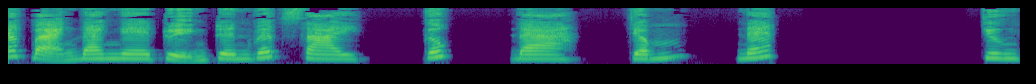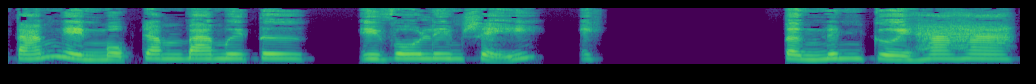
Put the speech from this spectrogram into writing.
Các bạn đang nghe truyện trên website gốc.da.net Chương 8134, Ivo Liêm Sĩ Tần Ninh cười ha ha,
